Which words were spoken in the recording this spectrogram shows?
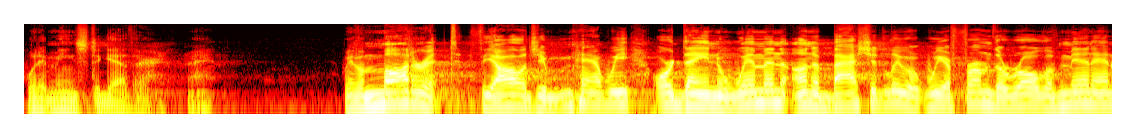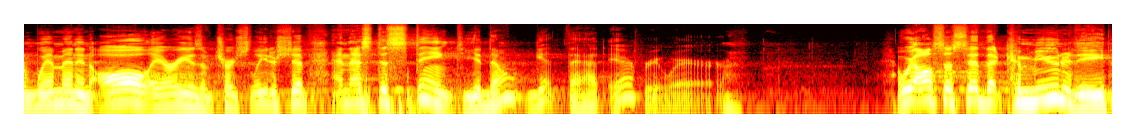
what it means together. We have a moderate theology. Man, we ordain women unabashedly. We affirm the role of men and women in all areas of church leadership, and that's distinct. You don't get that everywhere. We also said that community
